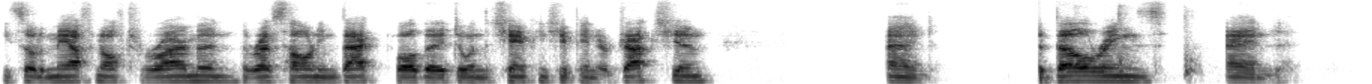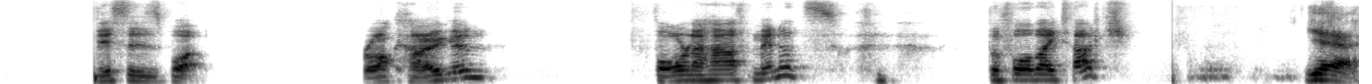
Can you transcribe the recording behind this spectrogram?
He's sort of mouthing off to Roman. The ref's holding him back while they're doing the championship introduction. And the bell rings, and this is what? Rock Hogan? Four and a half minutes before they touch? Yeah.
